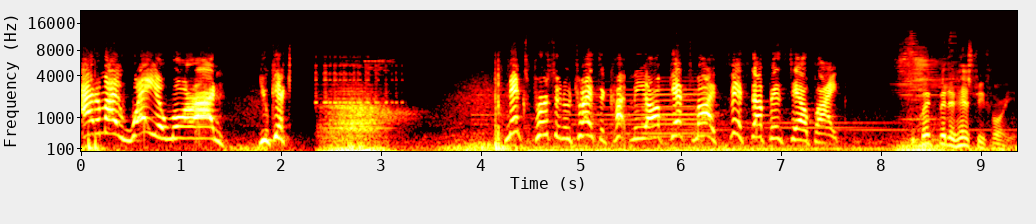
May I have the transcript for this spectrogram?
Out of my way, you moron! You get. Next person who tries to cut me my fist up his tailpipe! Quick bit of history for you.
